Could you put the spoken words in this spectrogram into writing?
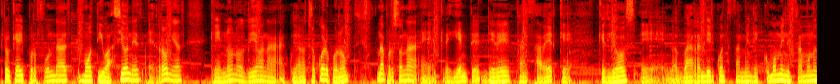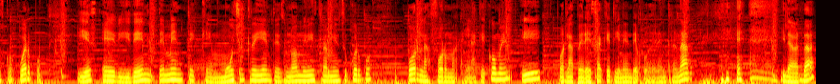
creo que hay profundas motivaciones erróneas que no nos llevan a, cuidar nuestro cuerpo, ¿no? Una persona eh, creyente debe saber que que Dios eh, nos va a rendir cuenta también de cómo administramos nuestro cuerpo. Y es evidentemente que muchos creyentes no administran bien su cuerpo por la forma en la que comen y por la pereza que tienen de poder entrenar. y la verdad,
